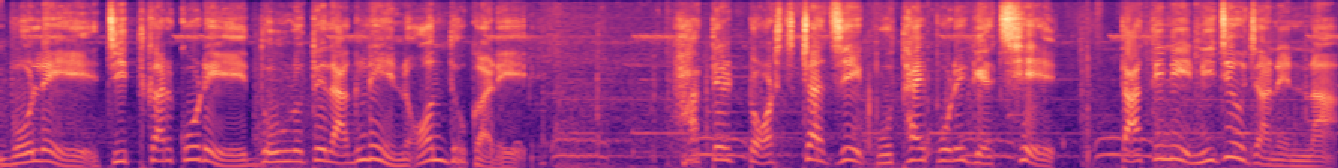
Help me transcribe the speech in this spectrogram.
বলে চিৎকার করে দৌড়তে লাগলেন অন্ধকারে। হাতের টর্চটা যে কোথায় পড়ে গেছে তা তিনি নিজেও জানেন না।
